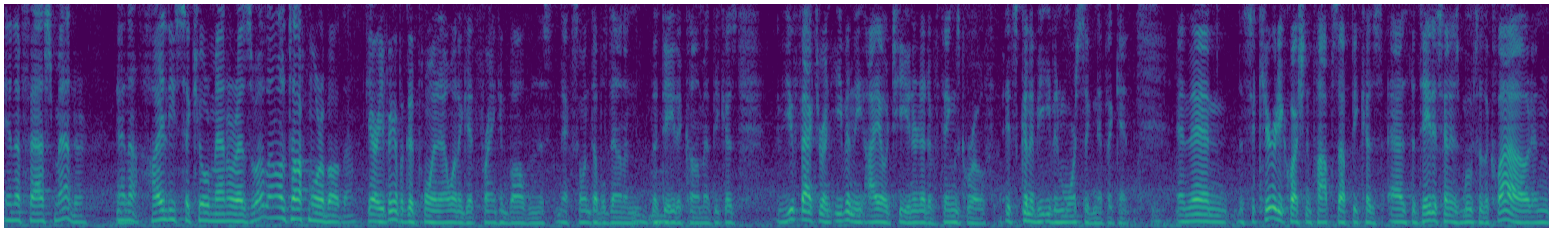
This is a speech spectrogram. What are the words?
in a fast manner in a highly secure manner as well, and I'll talk more about that. Gary, you bring up a good point, and I want to get Frank involved in this next. I want to double down on mm -hmm. the data comment because if you factor in even the IoT, Internet of Things growth, it's going to be even more significant. And then the security question pops up because as the data centers move to the cloud and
